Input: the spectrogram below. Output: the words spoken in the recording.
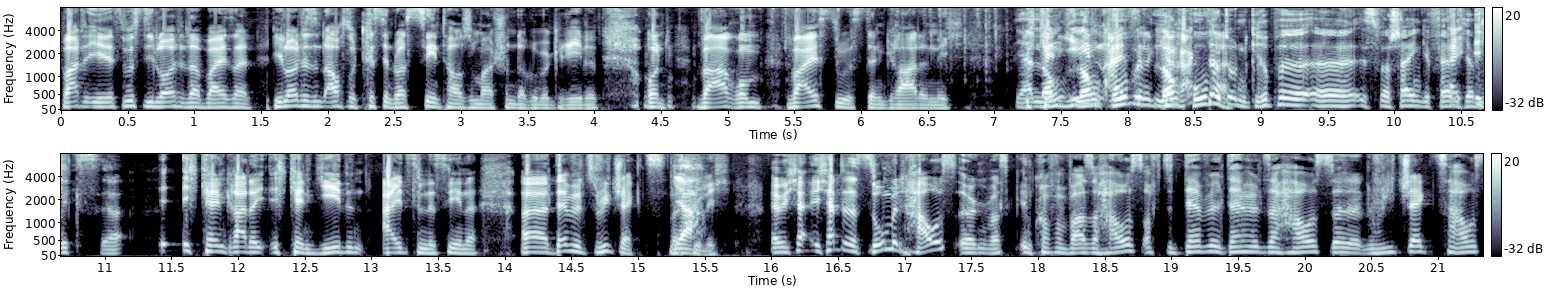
Warte, jetzt müssen die Leute dabei sein. Die Leute sind auch so, Christian, du hast 10.000 Mal schon darüber geredet. Und warum weißt du es denn gerade nicht? Ja, Long, Long, COVID, Long, COVID, und Grippe äh, ist wahrscheinlich ein gefährlicher ich, Mix, ja. Ich kenne gerade, ich kenne jede einzelne Szene. Äh, Devil's Rejects, natürlich. Ja. Äh, ich, ich, hatte das so mit House irgendwas im Kopf und war so House of the Devil, Devil the House, uh, Rejects House.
